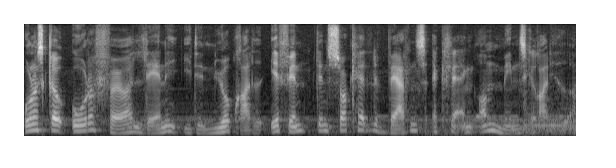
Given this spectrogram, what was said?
underskrev 48 lande i det nyoprettede FN den såkaldte verdenserklæring om menneskerettigheder.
